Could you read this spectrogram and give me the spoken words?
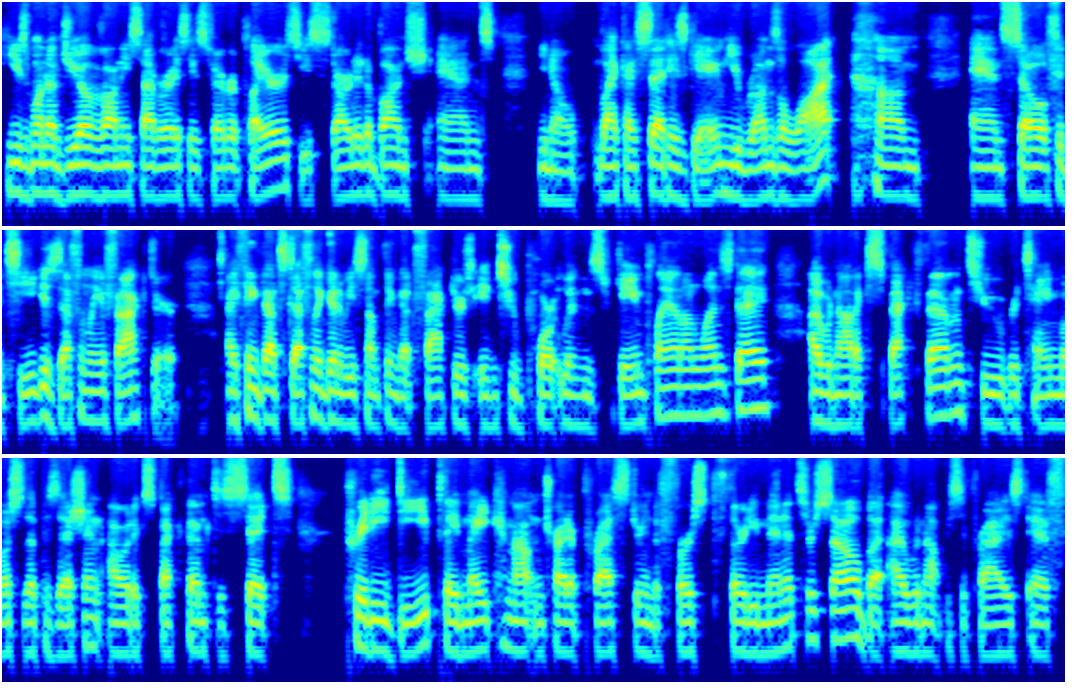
He's one of Giovanni Savarese's favorite players. He's started a bunch. And, you know, like I said, his game, he runs a lot. Um, and so fatigue is definitely a factor. I think that's definitely going to be something that factors into Portland's game plan on Wednesday. I would not expect them to retain most of the possession. I would expect them to sit pretty deep. They may come out and try to press during the first 30 minutes or so, but I would not be surprised if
